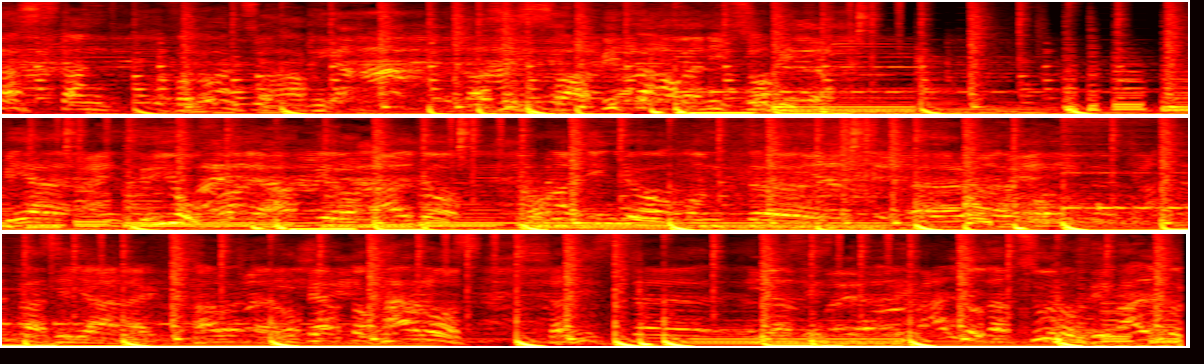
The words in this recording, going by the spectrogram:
das dann verloren zu haben, das ist zwar bitter, aber nicht so bitter wer ein Trio. Vorne hat wie Ronaldo, Ronaldinho und, äh, Brasilianer, äh, Roberto Carlos, das ist, äh, das ist äh, Rivaldo dazu noch, Rivaldo.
